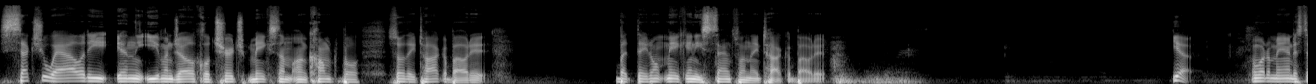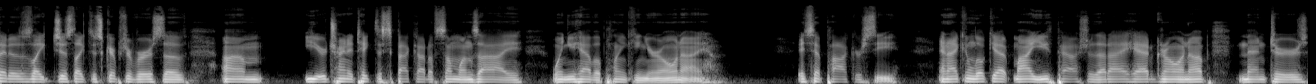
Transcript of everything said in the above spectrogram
Sexuality in the evangelical church makes them uncomfortable, so they talk about it, but they don't make any sense when they talk about it. Yeah. And what Amanda said is like just like the scripture verse of um, you're trying to take the speck out of someone's eye when you have a plank in your own eye. It's hypocrisy. And I can look at my youth pastor that I had growing up, mentors,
